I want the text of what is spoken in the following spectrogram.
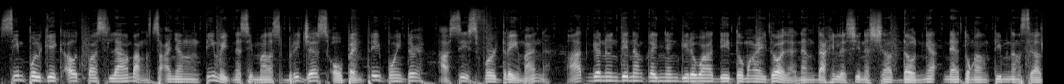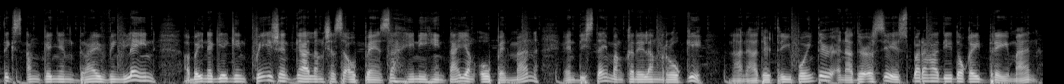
simple kick out pass lamang sa kanyang teammate na si Miles Bridges open 3-pointer assist for Treyman. At ganun din ang kanyang ginawa dito mga idol nang dahil sina-shutdown nga netong ang team ng Celtics ang kanyang driving lane abay nagiging patient nga lang siya sa opensa hinihintay ang open man. And this time ang kanilang rookie na another 3-pointer another assist para nga dito kay Treyman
